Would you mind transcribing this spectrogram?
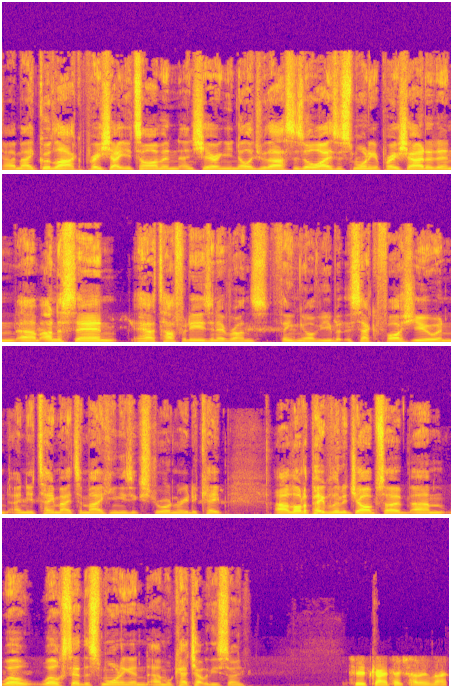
Uh, mate, good luck. Appreciate your time and, and, sharing your knowledge with us as always this morning. Appreciate it and um, understand how tough it is, and everyone's thinking of you. But the sacrifice you and, and your teammates are making is extraordinary to keep a lot of people in a job. So um, well, well said this morning, and um, we'll catch up with you soon. Cheers, Kane. Thanks for having me, mate.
